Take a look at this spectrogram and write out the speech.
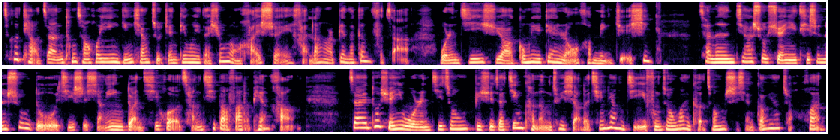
这个挑战通常会因影响组件定位的汹涌海水、海浪而变得更复杂。无人机需要功率电容和敏捷性，才能加速旋翼提升的速度，及时响应短期或长期爆发的偏航。在多旋翼无人机中，必须在尽可能最小的轻量级封装外壳中实现高压转换。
